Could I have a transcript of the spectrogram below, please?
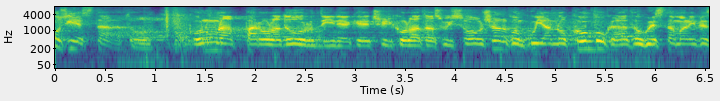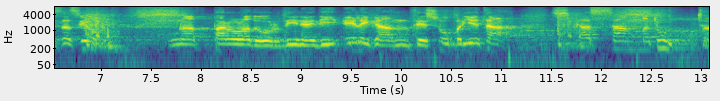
Così è stato, con una parola d'ordine che è circolata sui social con cui hanno convocato questa manifestazione. Una parola d'ordine di elegante sobrietà. Scassam tutta.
